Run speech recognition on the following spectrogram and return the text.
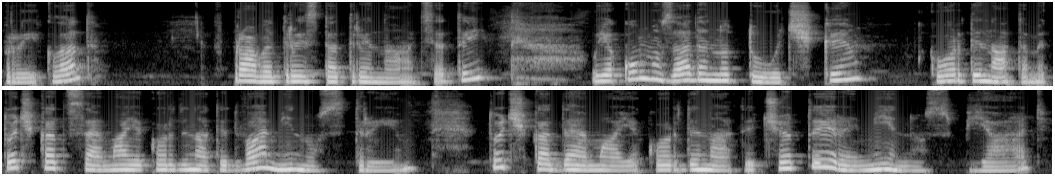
приклад. Вправи 313, у якому задано точки координатами. Точка С має координати 2 мінус 3. Точка Д має координати 4 мінус 5.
